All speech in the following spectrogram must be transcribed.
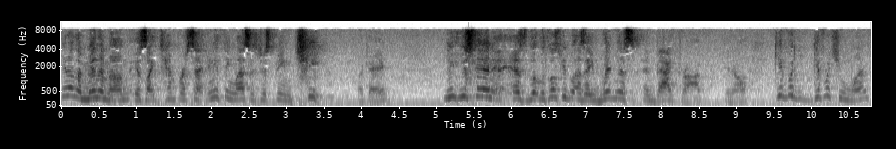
you know, the minimum is like 10%. Anything less is just being cheap. Okay? You, you stand as, with those people as a witness and backdrop, you know. Give what, give what you want.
